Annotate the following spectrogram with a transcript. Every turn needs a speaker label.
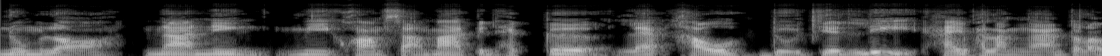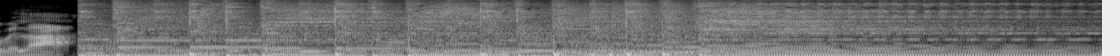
Speaker 1: หนุ่มหล่อหน้านิ่ง มีความสามารถเป็นแฮกเกอร์ และเขาดูดเจลลี่ให้พลังงานตลอดเวลา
